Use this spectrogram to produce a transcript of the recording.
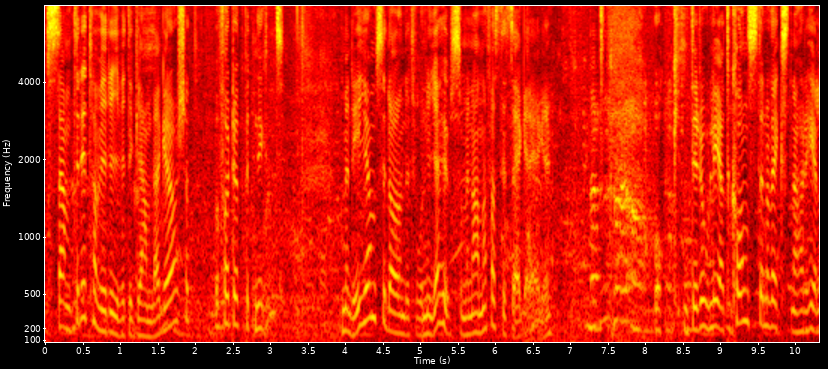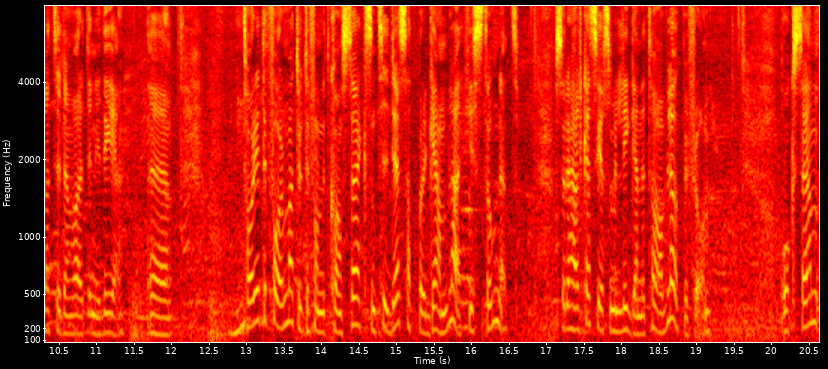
Samtidigt har vi rivit det gamla garaget och fört upp ett nytt. Men det göms idag under två nya hus som en annan fastighetsägare äger. Och det roliga är att konsten och växterna har hela tiden varit en idé. Eh, torget är format utifrån ett konstverk som tidigare satt på det gamla hisstornet. Så det här ska ses som en liggande tavla uppifrån. Och sen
